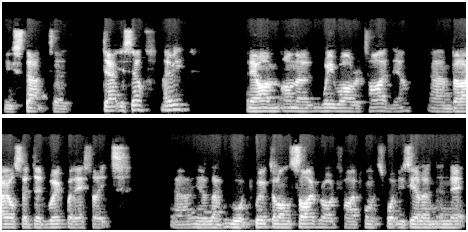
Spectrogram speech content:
you start to doubt yourself maybe. Now I'm I'm a wee while retired now, um, but I also did work with athletes. Uh, you know, worked alongside Rod for Performance Sport New Zealand in that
